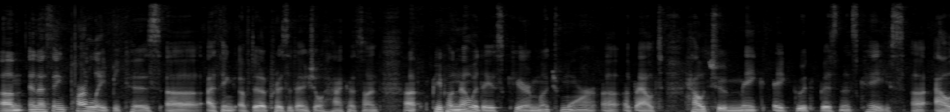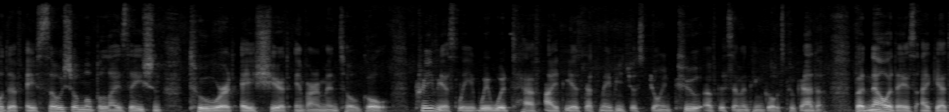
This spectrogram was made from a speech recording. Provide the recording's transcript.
Um, and I think partly because uh, I think of the presidential hackathon, uh, people nowadays care much more uh, about how to make a good business case uh, out of a social mobilization toward a shared environmental goal previously we would have ideas that maybe just join two of the 17 goals together. But nowadays I get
